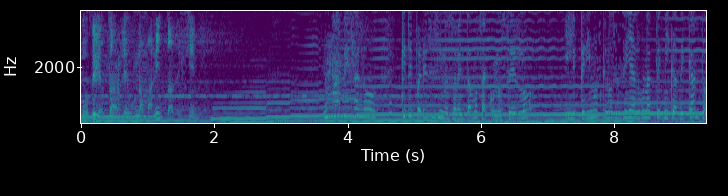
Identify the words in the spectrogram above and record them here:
podría darle una manita de genio. No mames, Lalo. ¿Qué te parece si nos aventamos a conocerlo y le pedimos que nos enseñe algunas técnicas de canto?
